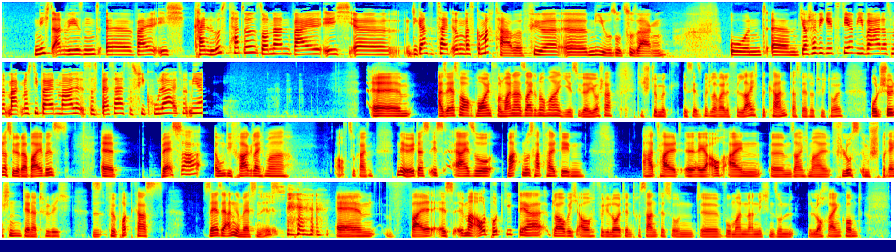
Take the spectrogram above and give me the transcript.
nicht anwesend, äh, weil ich keine Lust hatte, sondern weil ich äh, die ganze Zeit irgendwas gemacht habe für äh, Mio sozusagen. Und ähm, Joscha, wie geht's dir? Wie war das mit Magnus die beiden Male? Ist das besser? Ist das viel cooler als mit mir? Ähm, also erstmal auch Moin von meiner Seite nochmal. Hier ist wieder Joscha. Die Stimme ist jetzt mittlerweile vielleicht bekannt. Das wäre natürlich toll. Und schön, dass du wieder dabei bist. Äh, besser, um die Frage gleich mal aufzugreifen. Nö, das ist also, Magnus hat halt den, hat halt äh, ja auch einen, ähm, sag ich mal, Fluss im Sprechen, der natürlich für Podcasts sehr, sehr angemessen ist. ähm, weil es immer Output gibt, der, glaube ich, auch für die Leute interessant ist und äh, wo man dann nicht in so ein Loch reinkommt.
